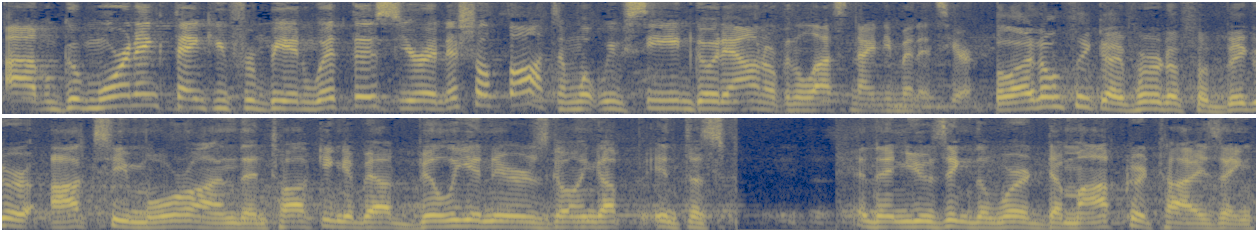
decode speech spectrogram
um, good morning. Thank you for being with us. Your initial thoughts on what we've seen go down over the last 90 minutes here. Well, I don't think I've heard of a bigger oxymoron than talking about billionaires going up into space and then using the word democratizing.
